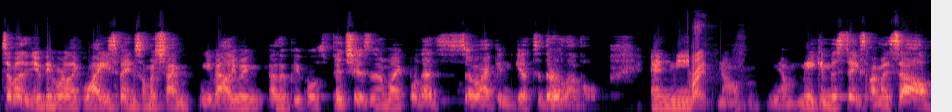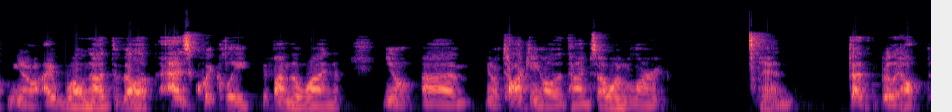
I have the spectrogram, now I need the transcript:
some of the new people were like, why are you spending so much time evaluating other people's pitches? And I'm like, well, that's so I can get to their level. And me, right. you know, you know, making mistakes by myself, you know, I will not develop as quickly if I'm the one you know, um, you know, talking all the time. So I want to learn, and that really helped.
